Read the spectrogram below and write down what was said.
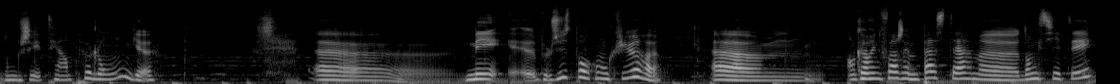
donc j'ai été un peu longue. Mais euh, juste pour conclure, euh, encore une fois, j'aime pas ce terme euh, d'anxiété.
